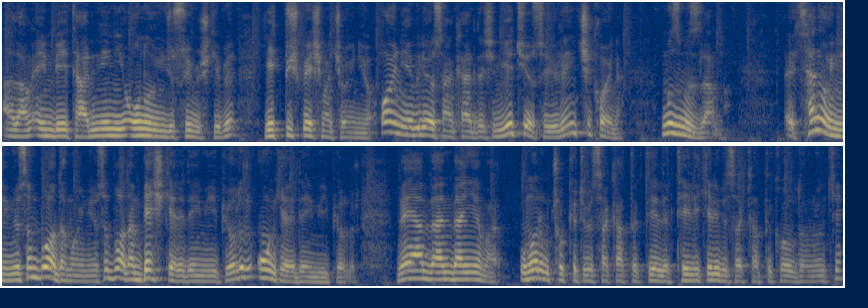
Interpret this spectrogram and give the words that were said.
adam NBA tarihinin en iyi 10 oyuncusuymuş gibi 75 maç oynuyor. Oynayabiliyorsan kardeşim yetiyorsa yüreğin çık oyna. Mızmızlanma. E, sen oynayamıyorsan bu adam oynuyorsa bu adam 5 kere de MVP olur, 10 kere de MVP olur. Veya ben ben yema. Umarım çok kötü bir sakatlık değildir. Tehlikeli bir sakatlık olduğunun ki.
